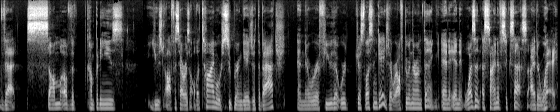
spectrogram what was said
that some of the companies used office hours all the time, were super engaged with the batch, and there were a few that were just less engaged, that were off doing their own thing. And and it wasn't a sign of success either way.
